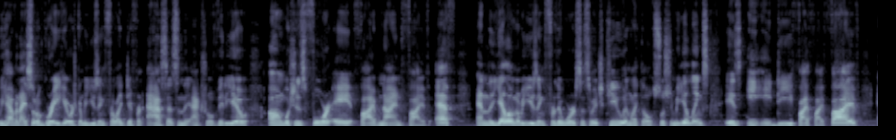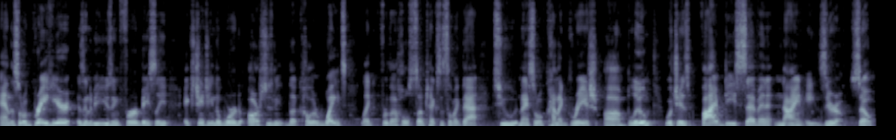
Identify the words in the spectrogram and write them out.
We have a nice little gray here, which we're going to be using for like different assets in the actual video, um, which is 4A595F. And the yellow I'm going to be using for the word HQ and like the social media links is EED555. And this little gray here is going to be using for basically exchanging the word, or excuse me, the color white, like for the whole subtext and stuff like that, to nice little kind of grayish uh, blue, which is 5D7980. So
